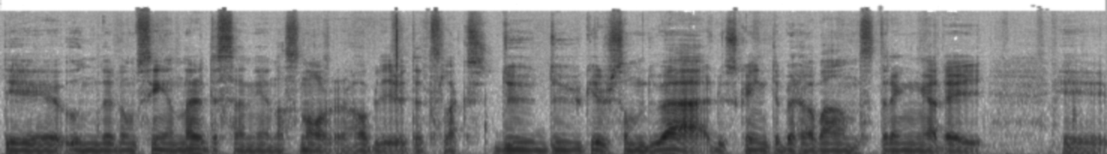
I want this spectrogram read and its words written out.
det under de senare decennierna snarare har blivit ett slags du duger som du är. Du ska inte behöva anstränga dig eh,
